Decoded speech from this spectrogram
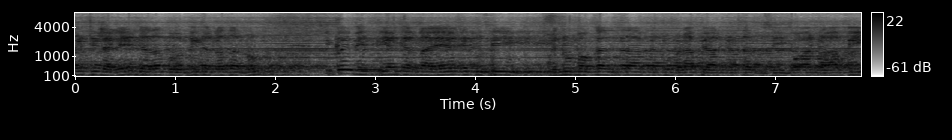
ਮਿੰਟ ਹੀ ਲੈਣੇ ਆ, ਜ਼ਿਆਦਾ ਬੋਲ ਨਹੀਂ ਕਰਨਾ ਤੁਹਾਨੂੰ। ਇੱਕੋ ਹੀ ਬੇਨਤੀਆਂ ਕਰਨ ਆਏ ਆ ਕਿ ਤੁਸੀਂ ਮੈਨੂੰ ਮੌਕਾ ਦਿੱਤਾ, ਮੈਨੂੰ ਬੜਾ ਪਿਆਰ ਕੀਤਾ ਤੁਸੀਂ। ਭਗਵਾਨ ਆਪ ਹੀ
